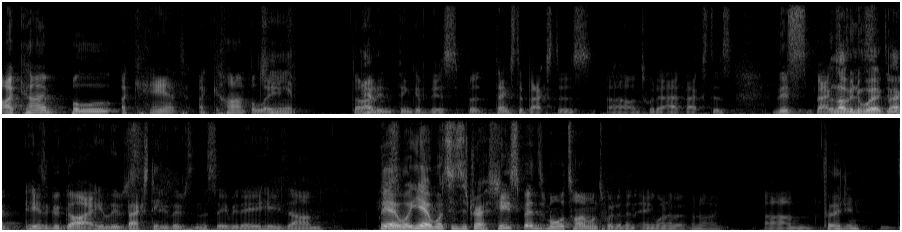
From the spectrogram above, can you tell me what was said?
I, can't bel I can't. I can't believe Can't. that I didn't think of this. But thanks to Baxter's uh, on Twitter at Baxter's. This Baxter's loving to work, dude, Bac- He's a good guy. He lives. Baxty. He lives in the CBD. He's um. Yeah, well, yeah. What's his address? He spends more time on Twitter than anyone I've ever known. Um, Virgin.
